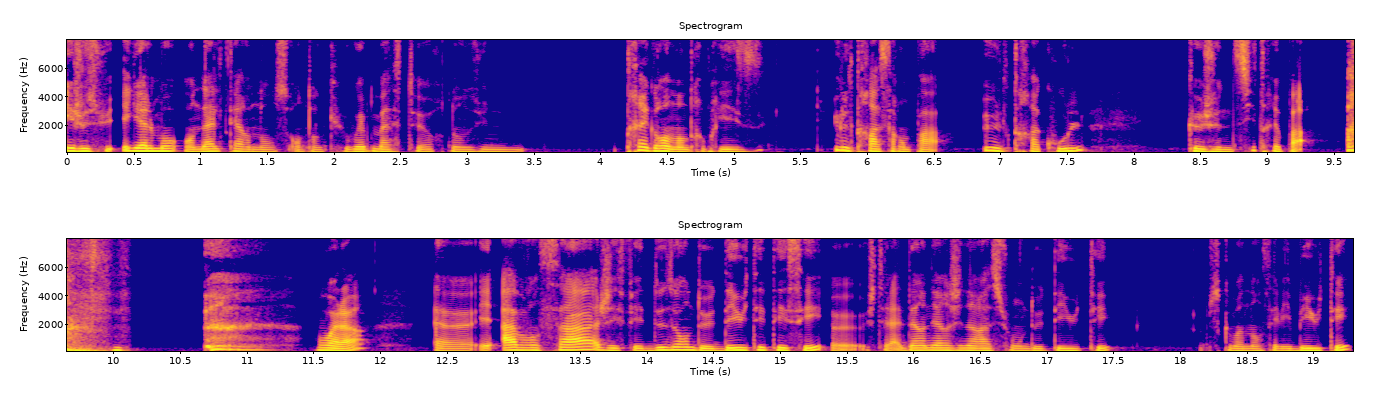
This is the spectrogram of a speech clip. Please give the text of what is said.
Et je suis également en alternance en tant que webmaster dans une très grande entreprise ultra sympa, ultra cool, que je ne citerai pas. voilà. Euh, et avant ça, j'ai fait deux ans de DUT-TC. Euh, j'étais la dernière génération de DUT, puisque maintenant c'est les BUT,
